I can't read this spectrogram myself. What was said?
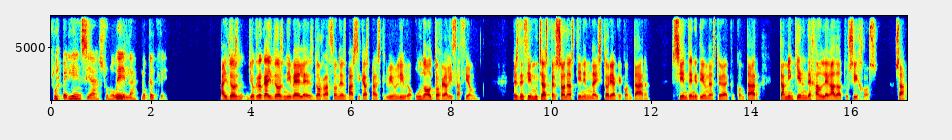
su experiencia, su novela, lo que él cree? Hay dos, yo creo que hay dos niveles, dos razones básicas para escribir un libro. Uno, autorrealización. Es decir, muchas personas tienen una historia que contar, sienten que tienen una historia que contar, también quieren dejar un legado a tus hijos. O sea,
